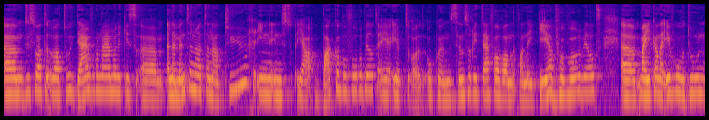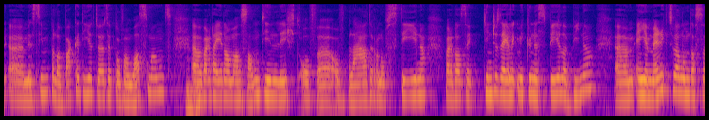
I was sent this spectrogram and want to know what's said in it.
um, dus wat, wat doe ik daar voornamelijk is um, elementen uit de natuur, in, in ja, bakken bijvoorbeeld. En je, je, hebt ook een sensory tafel van, van IKEA bijvoorbeeld, uh, maar je kan dat even goed doen uh, met simpele bakken die je thuis hebt of een wasmand, mm -hmm. waar dat je dan wat zand in ligt of, of bladeren of stenen, waar dat de kindjes eigenlijk mee kunnen spelen binnen. Um, en je merkt wel, omdat ze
